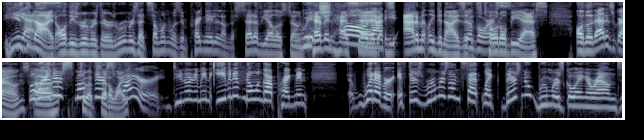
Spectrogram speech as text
he has Yes. denied. All these rumors. There were rumors that someone was impregnated on the set of Yellowstone. Which- Kevin has oh, said he adamantly denies it. It's total BS. Although that is grounds. But where uh, there's smoke, there's a fire. Do you know what I mean? Even if no one got pregnant, whatever. If there's rumors on set, like there's no rumors going around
